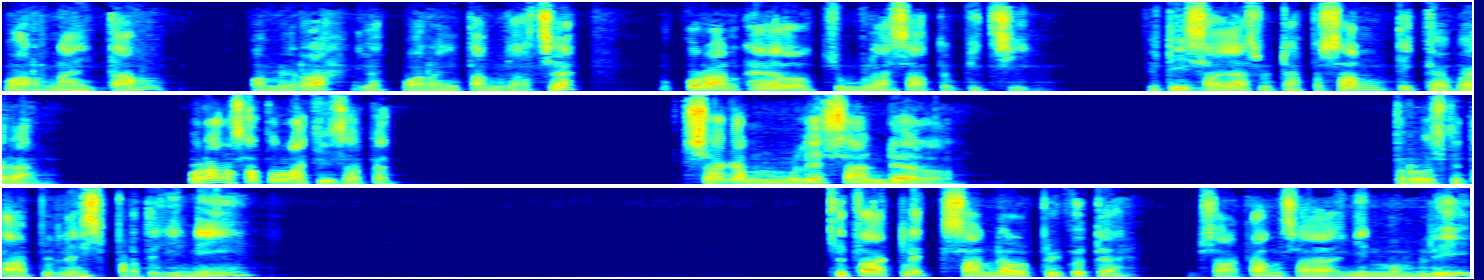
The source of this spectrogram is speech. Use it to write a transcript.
warna hitam merah ya warna hitam saja. Ukuran L jumlah satu biji. Jadi saya sudah pesan tiga barang. Kurang satu lagi sahabat. Saya akan memilih sandal. Terus kita pilih seperti ini. Kita klik sandal berikut ya. Misalkan saya ingin membeli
